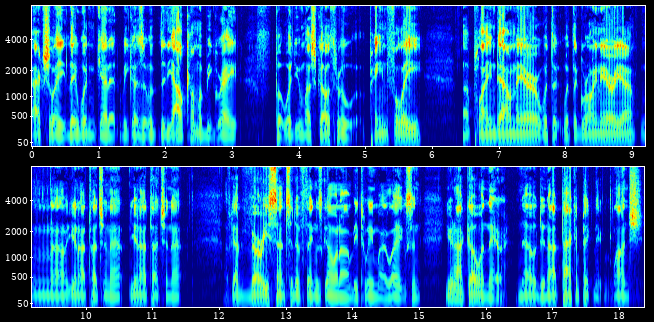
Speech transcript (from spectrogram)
actually they wouldn't get it because it would, the outcome would be great, but what you must go through painfully uh, playing down there with the with the groin area. No, you're not touching that. You're not touching that. I've got very sensitive things going on between my legs, and you're not going there. No, do not pack a picnic lunch.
